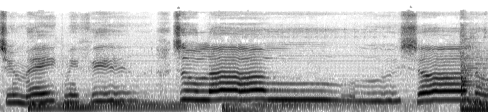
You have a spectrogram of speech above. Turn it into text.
But you make me feel so low, so low.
